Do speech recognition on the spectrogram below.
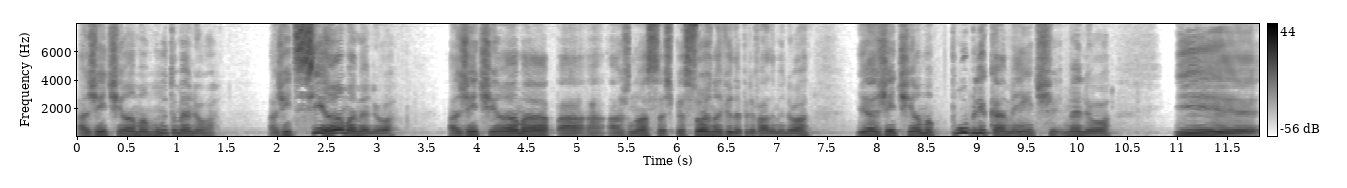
a gente ama muito melhor. A gente se ama melhor. A gente ama a- a- as nossas pessoas na vida privada melhor. E a gente ama publicamente melhor. E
